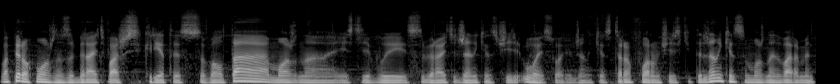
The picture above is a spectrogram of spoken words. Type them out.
Во-первых, можно забирать ваши секреты с волта, можно, если вы собираете Jenkins через... Ой, сори, Jenkins, Terraform через какие-то Jenkins, можно environment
